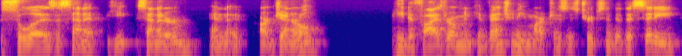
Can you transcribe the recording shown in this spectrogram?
Sulla is a senate he, senator and a general. He defies Roman convention. He marches his troops into the city,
